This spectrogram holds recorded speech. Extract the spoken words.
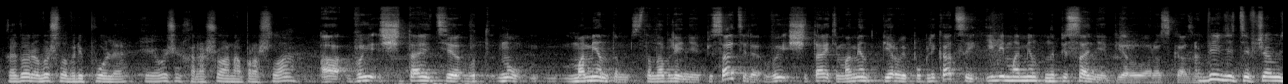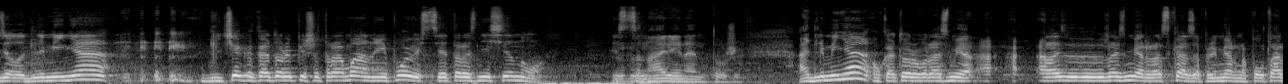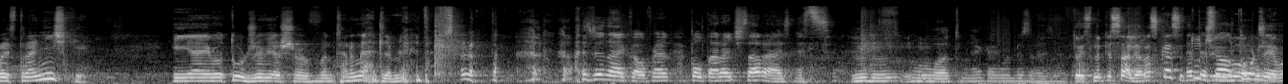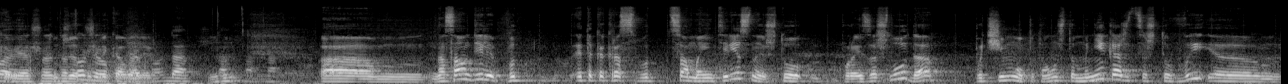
которая вышла в Реполе. И очень хорошо она прошла. А вы считаете, вот, ну, моментом становления писателя, вы считаете момент первой публикации или момент написания первого рассказа? Видите, в чем дело? Для меня, для человека, который пишет романы и повести, это разнесено. И сценарий, наверное, тоже. А для меня, у которого размер, а, а, размер рассказа примерно полторы странички, и я его тут же вешаю в интернет, для меня это абсолютно одинаково, понимаешь, полтора часа разницы. Вот, мне как бы без разницы. То есть написали рассказ и тут же его тут же его вешаю, тут же да, да. На самом деле, вот это как раз вот самое интересное, что произошло, да, Почему? Потому что мне кажется, что вы э,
